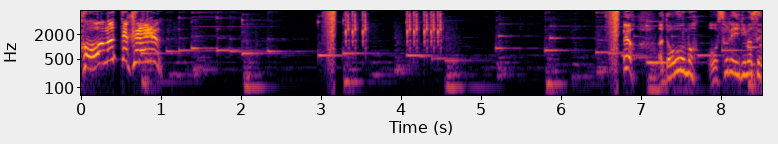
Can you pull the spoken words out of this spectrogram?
葬ってくれるどうも、恐れ入ります。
